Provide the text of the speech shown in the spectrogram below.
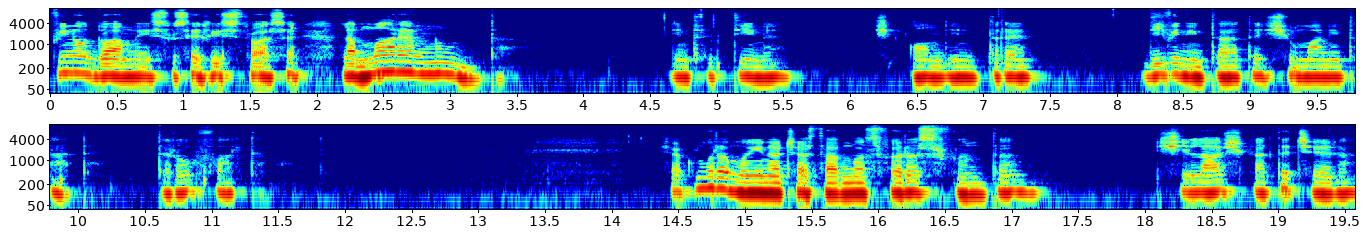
Vino, Doamne Iisuse Hristoase, la marea nuntă dintre tine și om, dintre divinitate și umanitate. Te rog foarte mult. Și acum rămâi în această atmosferă sfântă și lași ca tăcerea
